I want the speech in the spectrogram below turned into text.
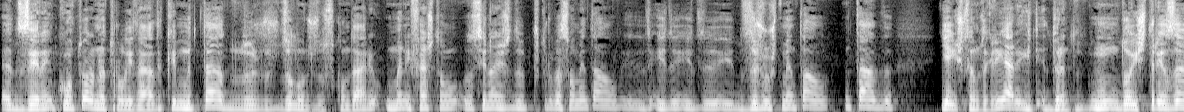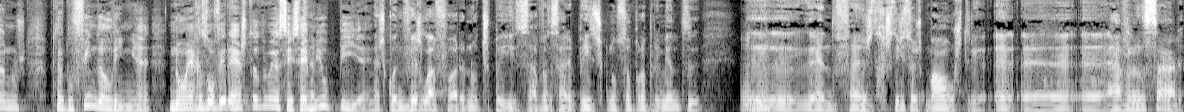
a dizerem com toda a naturalidade que metade dos, dos, alunos do secundário manifestam sinais de perturbação mental e de, e de, e de desajuste mental. Metade. E é isto que estamos a criar durante um, dois, três anos. Portanto, o fim da linha não é resolver esta doença, isso é miopia. Mas quando vês lá fora, noutros países, a avançar em países que não são propriamente uhum. uh, grandes fãs de restrições, como a Áustria, uh, a avançar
